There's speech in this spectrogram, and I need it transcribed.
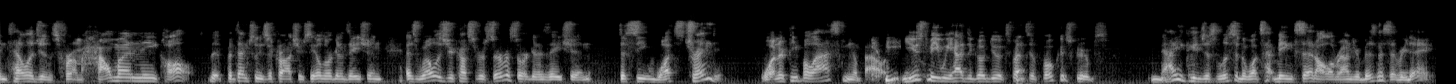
intelligence from how many calls that potentially is across your sales organization as well as your customer service organization to see what's trending. What are people asking about? It used to be we had to go do expensive focus groups. Now you can just listen to what's being said all around your business every day.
